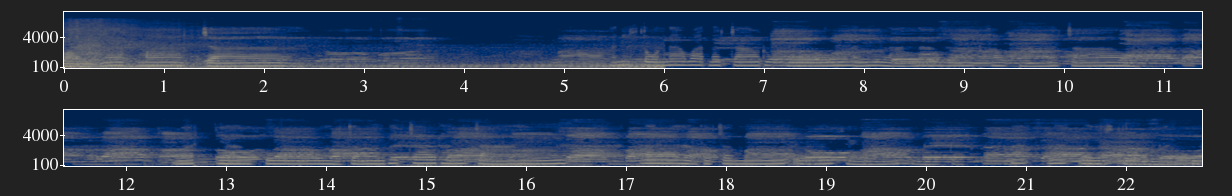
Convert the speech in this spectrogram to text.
วัยมากมากจ้า อันนี้โซนหน้าวัดนะเจ้าทุกคน อันนี้ร้านหน้าวัดเข้าไปนะเจ้า วัดยางกูจะมีพระเจ้าทั้งใจด้านหน้าก็จะมีองค์ของ พระเรศวรอยู่ตัว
